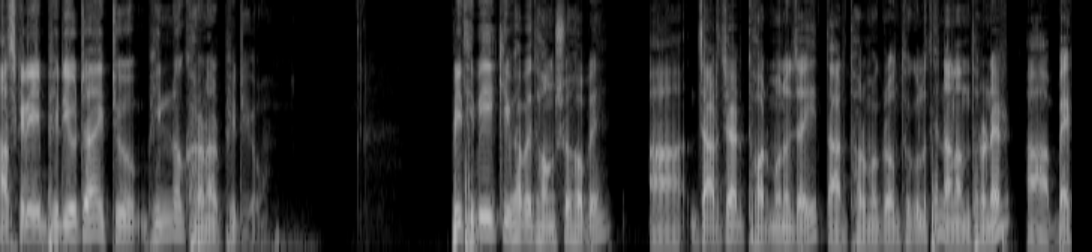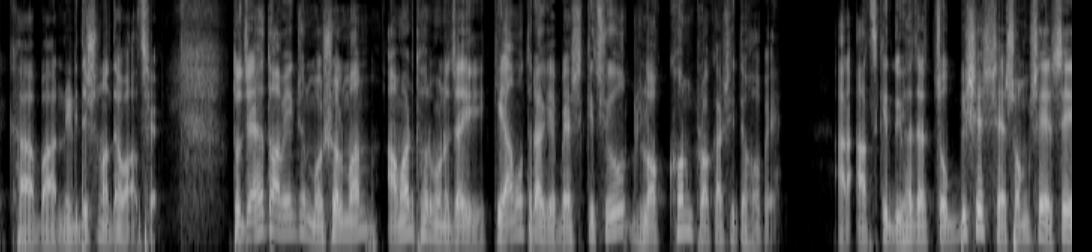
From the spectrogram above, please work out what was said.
আজকের এই ভিডিওটা একটু ভিন্ন ঘরানার ভিডিও। পৃথিবী কীভাবে ধ্বংস হবে যার যার ধর্ম অনুযায়ী তার ধর্মগ্রন্থগুলোতে নানান ধরনের ব্যাখ্যা বা নির্দেশনা দেওয়া আছে। তো যেহেতু আমি একজন মুসলমান, আমার ধর্ম অনুযায়ী কেয়ামতের আগে বেশ কিছু লক্ষণ প্রকাশিত হবে। আর আজকে দুই হাজার চব্বিশের শেষ অংশে এসে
